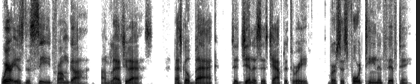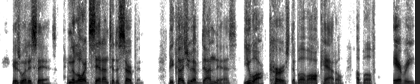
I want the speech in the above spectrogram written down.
Where is the seed from God? I'm glad you asked. Let's go back to Genesis chapter 3, verses 14 and 15. Here's what it says and the Lord said unto the serpent, Because you have done this, you are cursed above all cattle, above every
